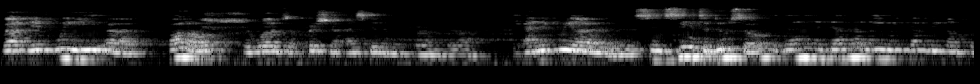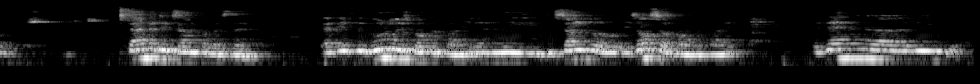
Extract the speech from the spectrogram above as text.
But if we uh, follow the words of Krishna as given in Parampara, and if we are sincere to do so, then definitely we can become fully Krishna. Standard example is there. That if the guru is bona fide and the disciple is also bona fide, then uh, the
